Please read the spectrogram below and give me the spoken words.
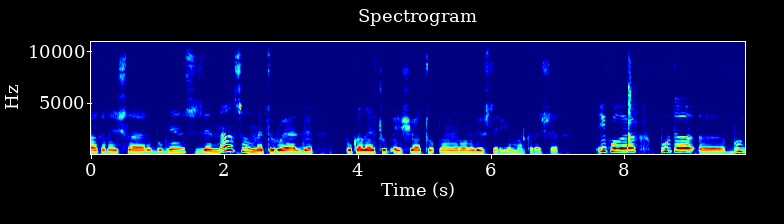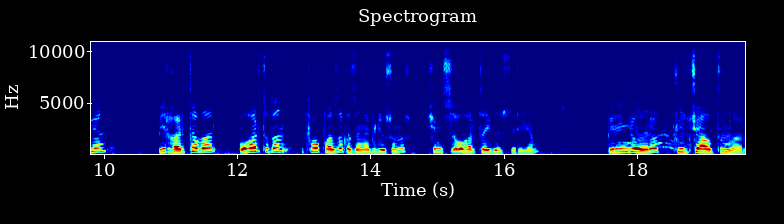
Arkadaşlar bugün size nasıl Metro Royale'de bu kadar çok eşya toplanır onu göstereceğim arkadaşlar. İlk olarak burada e, bugün bir harita var. O haritadan çok fazla kazanabiliyorsunuz. Şimdi size o haritayı göstereceğim. Birinci olarak külçe altın var.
